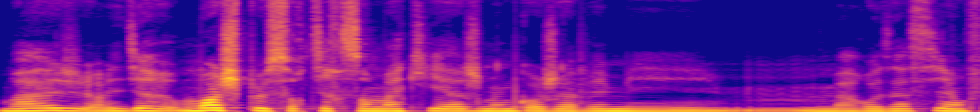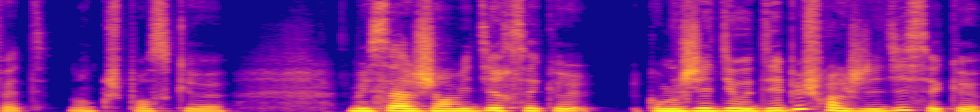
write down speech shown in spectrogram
moi, j'ai envie de dire, moi, je peux sortir sans maquillage même quand j'avais mes... ma rosacée, en fait. Donc, je pense que le message, j'ai envie de dire, c'est que, comme j'ai dit au début, je crois que je l'ai dit, c'est que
